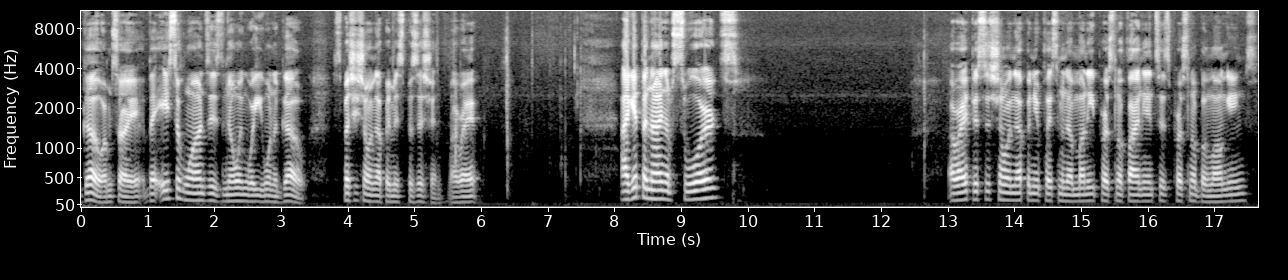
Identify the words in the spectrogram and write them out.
go i'm sorry the ace of wands is knowing where you want to go especially showing up in this position. All right. I get the nine of swords. All right, this is showing up in your placement of money, personal finances, personal belongings.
